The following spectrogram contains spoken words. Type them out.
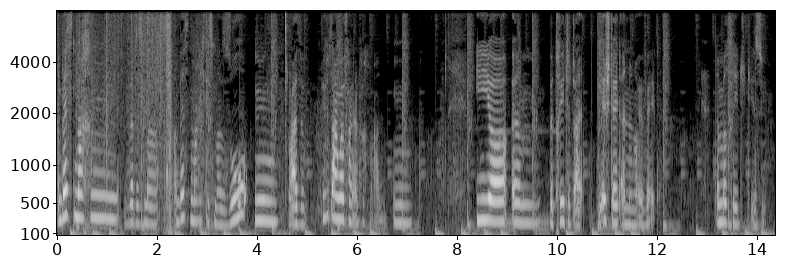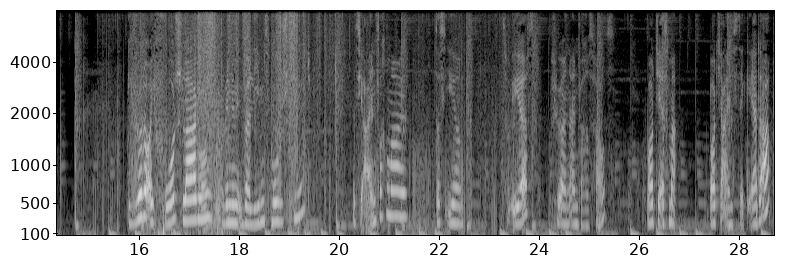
am besten machen wird es mal, am besten mache ich das mal so. Mm, also, ich würde sagen, wir fangen einfach mal an. Mm, ihr ähm, betretet ein, ihr stellt eine neue Welt. Dann betretet ihr sie. Ich würde euch vorschlagen, wenn ihr im Überlebensmodus spielt, dass ihr einfach mal, dass ihr zuerst für ein einfaches Haus baut ihr erstmal baut ihr ein Stack Erde ab.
